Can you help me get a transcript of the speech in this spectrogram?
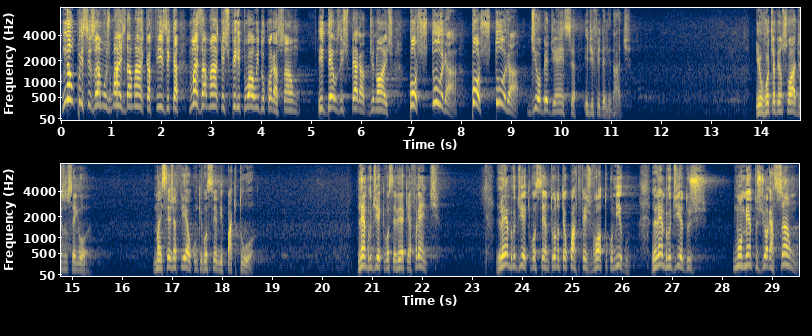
Não precisamos mais da marca física, mas a marca espiritual e do coração. E Deus espera de nós postura, postura de obediência e de fidelidade. Eu vou te abençoar, diz o Senhor mas seja fiel com o que você me pactuou. Lembra o dia que você veio aqui à frente? Lembra o dia que você entrou no teu quarto e fez voto comigo? Lembra o dia dos momentos de oração,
